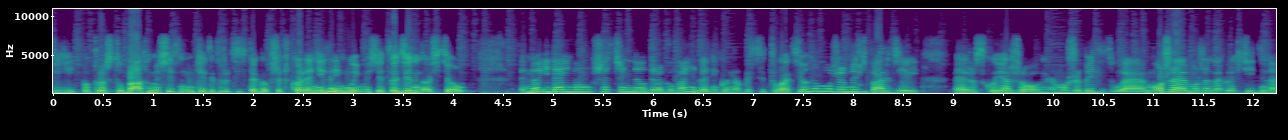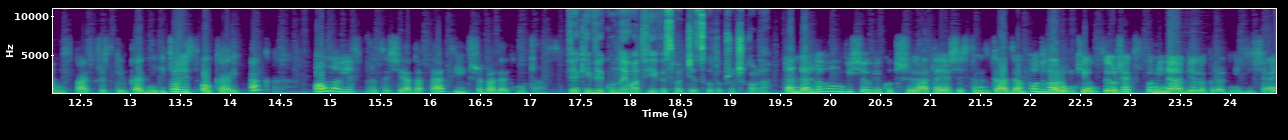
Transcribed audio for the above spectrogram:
I po prostu bawmy się z nim, kiedy wróci z tego przedszkola, nie zajmujmy się codziennością. No i dajmy mu przestrzeń na odreagowanie dla niego nowej sytuacji. Ono może być bardziej e, rozkojarzone, może być złe, może, może nagle chcieć z nami spać przez kilka dni i to jest ok, tak? Ono jest w procesie adaptacji i trzeba dać mu czas. W jakim wieku najłatwiej wysłać dziecko do przedszkola? Standardowo mówi się o wieku 3 lata, ja się z tym zgadzam, pod warunkiem, co już jak wspominałam wielokrotnie dzisiaj,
